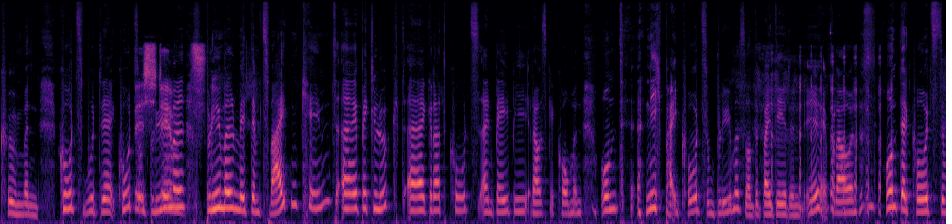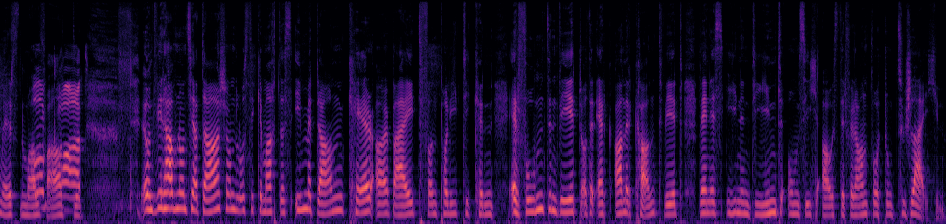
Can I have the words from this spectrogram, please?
kümmern. Kurz wurde Kurz und Blümel, Blümel mit dem zweiten Kind äh, beglückt, äh, gerade kurz ein Baby rausgekommen und nicht bei Kurz und Blümel, sondern bei deren Ehefrauen und der Kurz zum ersten Mal oh Vater. Gott. Und wir haben uns ja da schon lustig gemacht, dass immer dann Care-Arbeit von Politikern erfunden wird oder er anerkannt wird, wenn es ihnen dient, um sich aus der Verantwortung zu schleichen.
